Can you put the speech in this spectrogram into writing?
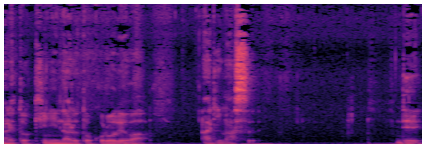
えると気になるところではあります。で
